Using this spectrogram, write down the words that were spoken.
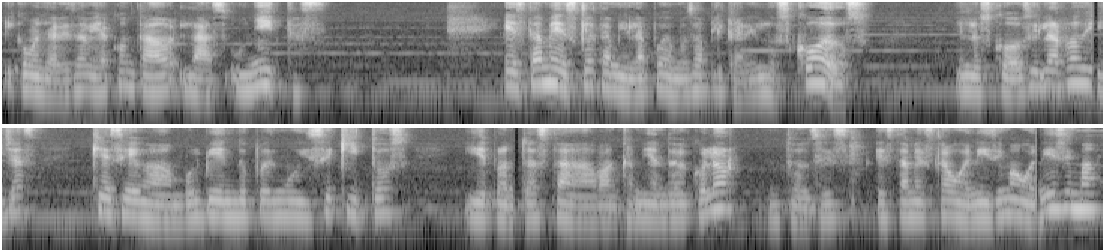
y como ya les había contado las uñitas. Esta mezcla también la podemos aplicar en los codos, en los codos y las rodillas que se van volviendo pues muy sequitos y de pronto hasta van cambiando de color. Entonces esta mezcla buenísima, buenísima.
